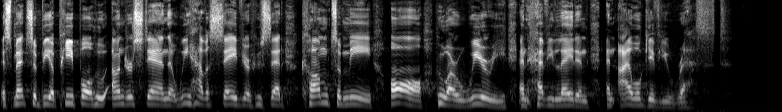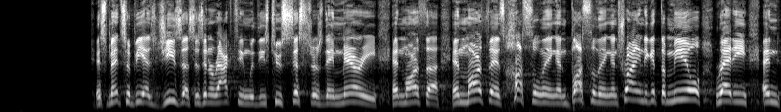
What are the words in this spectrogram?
It's meant to be a people who understand that we have a Savior who said, Come to me, all who are weary and heavy laden, and I will give you rest. It's meant to be as Jesus is interacting with these two sisters named Mary and Martha, and Martha is hustling and bustling and trying to get the meal ready, and,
